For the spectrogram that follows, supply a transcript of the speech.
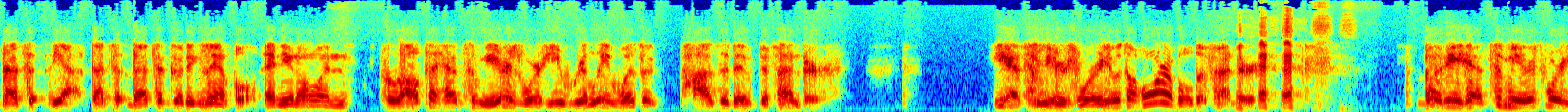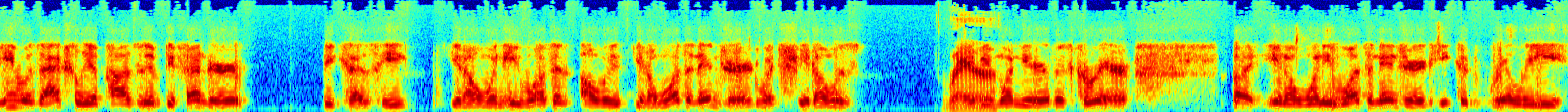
That's yeah, that's that's a good example. And you know, and Peralta had some years where he really was a positive defender. He had some years where he was a horrible defender. but he had some years where he was actually a positive defender because he, you know, when he wasn't always, you know, wasn't injured, which you know was Rare. maybe one year of his career. But you know, when he wasn't injured, he could really.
